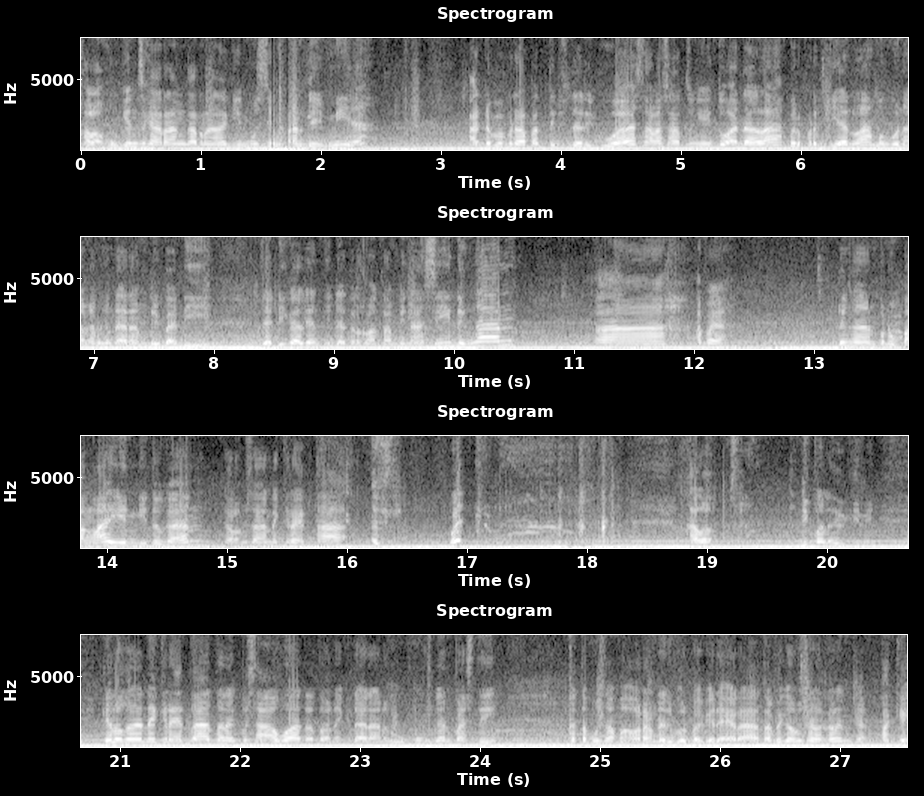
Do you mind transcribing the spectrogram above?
Kalau mungkin sekarang karena lagi musim pandemi ya ada beberapa tips dari gua. Salah satunya itu adalah berpergianlah menggunakan kendaraan pribadi jadi kalian tidak terkontaminasi dengan uh, apa ya dengan penumpang lain gitu kan. Kalau misalnya naik kereta eh, wait. Kalau di pada begini kalau kalian naik kereta atau naik pesawat atau naik kendaraan umum kan pasti ketemu sama orang dari berbagai daerah. Tapi kalau misalnya kalian pakai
